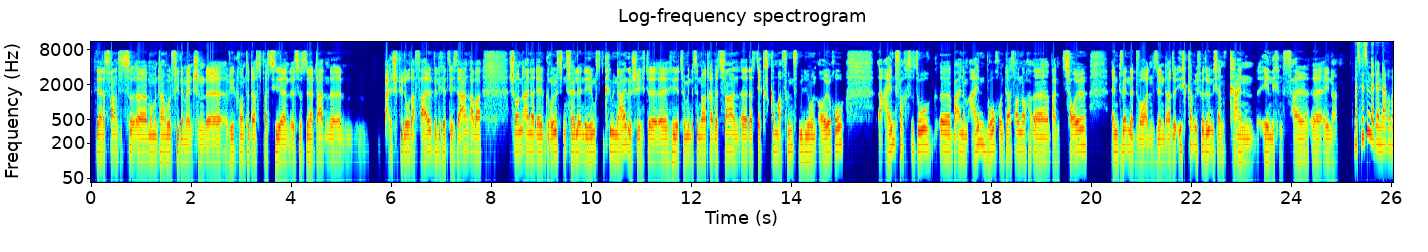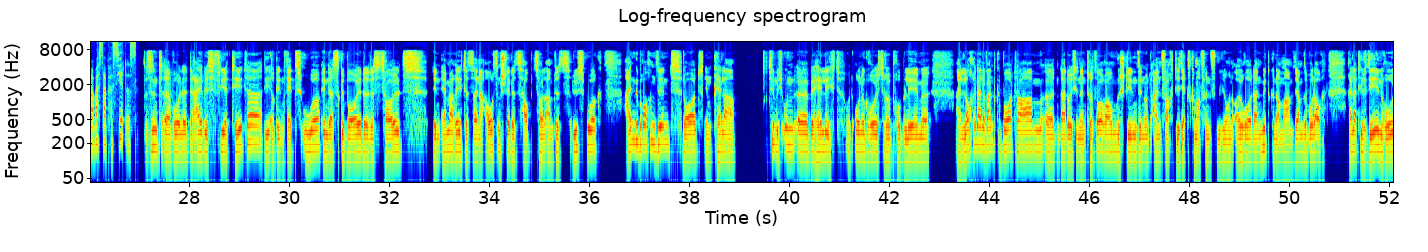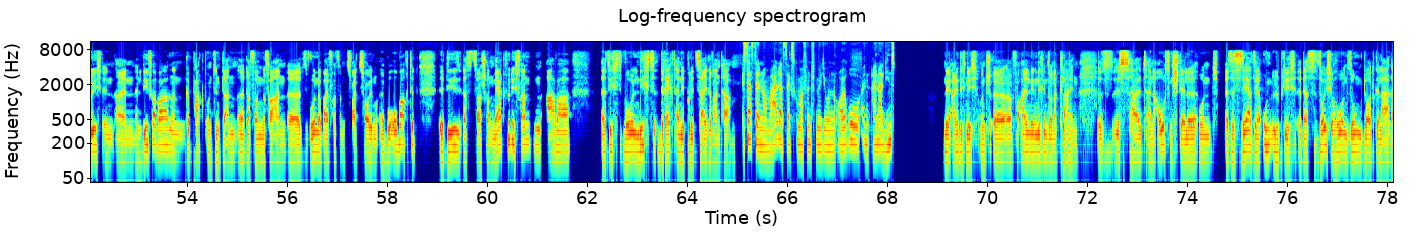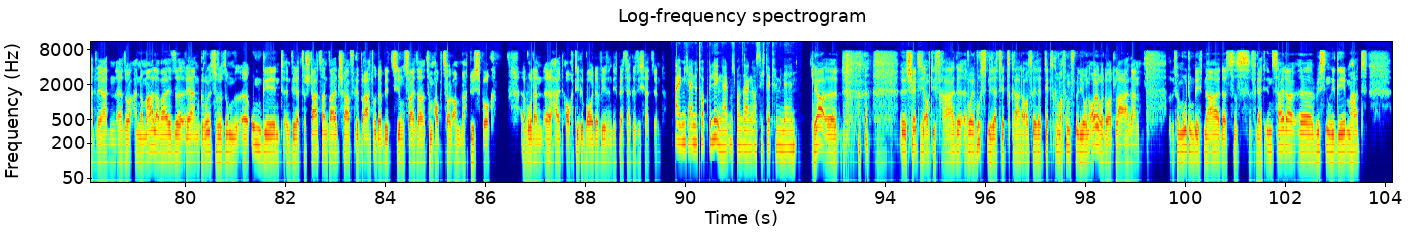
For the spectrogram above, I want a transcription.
Ja, das fragen sich äh, momentan wohl viele Menschen. Äh, wie konnte das passieren? Es ist in der Tat äh, beispielloser Fall, will ich jetzt nicht sagen, aber schon einer der größten Fälle in der jüngsten Kriminalgeschichte, äh, hier zumindest in Nordrhein-Westfalen, äh, dass 6,5 Millionen Euro äh, einfach so äh, bei einem Einbruch und das auch noch äh, beim Zoll entwendet worden sind. Also ich kann mich persönlich an keinen ähnlichen Fall äh, erinnern. Was wissen wir denn darüber, was da passiert ist? Es sind äh, wohl drei bis vier Täter, die so gegen 6 Uhr in das Gebäude des Zolls in Emmerich, das ist eine Außenstelle des Hauptzollamtes Duisburg, eingebrochen sind. Dort im Keller ziemlich unbehelligt und ohne größere Probleme ein Loch in eine Wand gebohrt haben, äh, dadurch in den Tresorraum gestiegen sind und einfach die 6,5 Millionen Euro dann mitgenommen haben. Sie haben sie wohl auch relativ seelenruhig in einen, einen Lieferwagen gepackt und sind dann äh, davongefahren. Äh, sie wurden dabei von, von zwei Zeugen äh, beobachtet, äh, die das zwar schon merkwürdig fanden, aber äh, sich wohl nicht direkt an die Polizei gewandt haben. Ist das denn normal, dass 6,5 Millionen Euro in einer Dienst Nee, eigentlich nicht. Und äh, vor allen Dingen nicht in so einer kleinen. Das ist halt eine Außenstelle und es ist sehr, sehr unüblich, dass solche hohen Summen dort gelagert werden. Also normalerweise werden größere Summen äh, umgehend entweder zur Staatsanwaltschaft gebracht oder beziehungsweise zum Hauptzollamt nach Duisburg äh, wo dann äh, halt auch die Gebäude wesentlich besser gesichert sind. Eigentlich eine Top-Gelegenheit, muss man sagen, aus Sicht der Kriminellen. Ja, äh, es stellt sich auch die Frage, äh, woher wussten die das jetzt gerade ausgerechnet 6,5 Millionen Euro dort lagern? Die Vermutung liegt nahe, dass es vielleicht Insiderwissen äh, gegeben hat.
